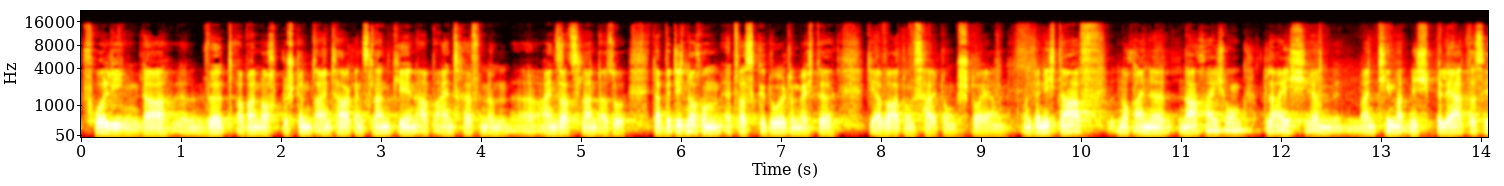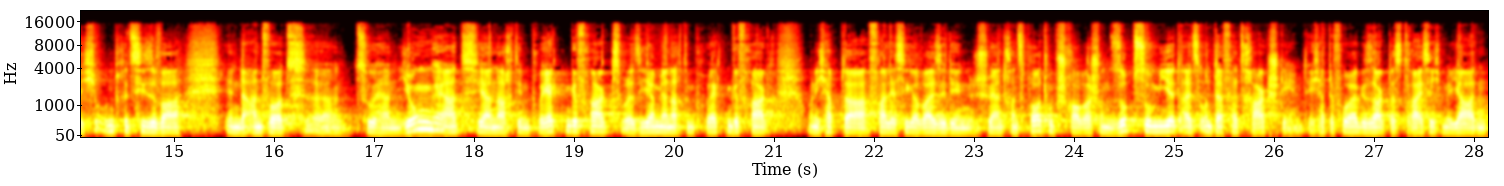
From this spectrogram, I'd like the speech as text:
vorliegen. Da äh, wird aber noch bestimmt ein Tag ins Land gehen, ab Eintreffen im äh, Einsatzland. Also da bitte ich noch um etwas Geduld und möchte die Erwartungshaltung steuern. Und wenn ich darf, noch eine Nachreichung gleich. Ähm, mein Team hat mich belehrt, dass ich unpräzise war in der Antwort äh, zu Herrn Jung. Er hat ja nach den Projekten gefragt, oder Sie haben ja nach den Projekten gefragt, und ich habe da fahrlässigerweise den schweren Transporthubschrauber schon subsumiert als unter Vertrag stehend. Ich hatte vorher gesagt, dass 30 Milliarden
